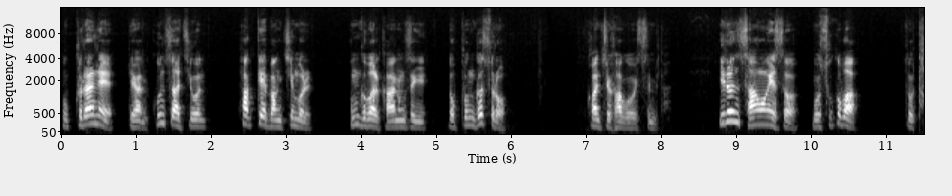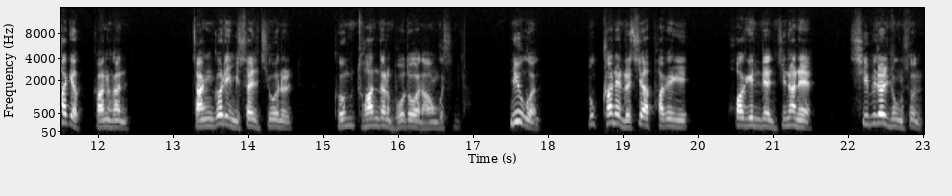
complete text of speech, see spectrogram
우크라이나에 대한 군사 지원 확대 방침을 언급할 가능성이 높은 것으로 관측하고 있습니다. 이런 상황에서 모스크바 또 타격 가능한 장거리 미사일 지원을 검토한다는 보도가 나온 것입니다. 미국은 북한의 러시아 파병이 확인된 지난해 11월 중순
